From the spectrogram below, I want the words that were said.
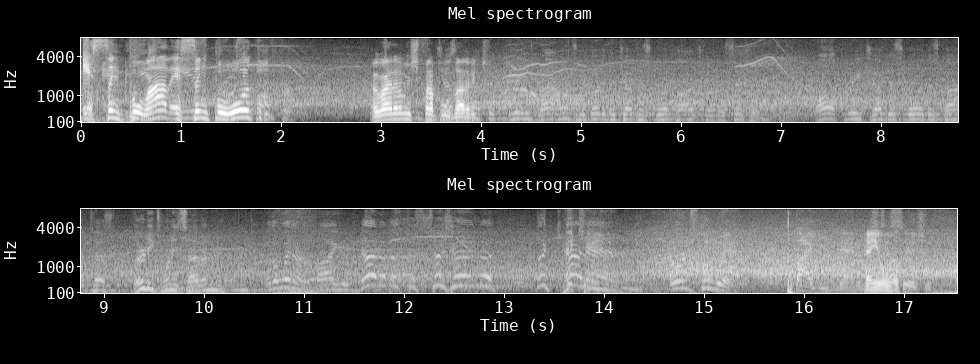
É sangue para um lado, é sangue para o outro. Agora vamos esperar pelos árbitros. After three rounds, we go to the judges' scorecards for a decision. All three judges scored this contest 30-27 for the winner by unanimous decision, the Cannon. Earns the win by unanimous Ganhou, meu. decision.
